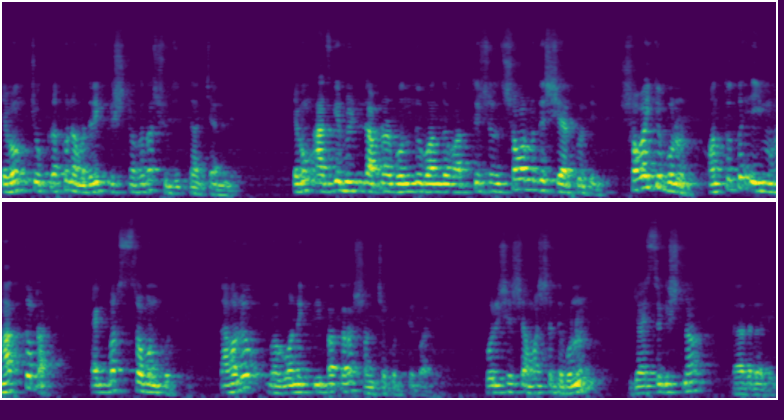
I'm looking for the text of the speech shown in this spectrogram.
এবং চোখ রাখুন আমাদের এই কৃষ্ণকথা সুজিত নাথ চ্যানেলে। এবং আজকের ভিডিওটা আপনার বন্ধু, বান্ধব আত্মীয় স্বজন সবার মধ্যে শেয়ার করে দিন। সবাইকে বলুন, অন্তত এই মাহাত্মটা একবার শ্রবণ করতে। তাহলেও ভগবানের কৃপা তারা সঞ্চয় করতে পারবে। পরিশেষে আমার সাথে বলুন, জয় শ্রীকৃষ্ণ, রাধে রাধে।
